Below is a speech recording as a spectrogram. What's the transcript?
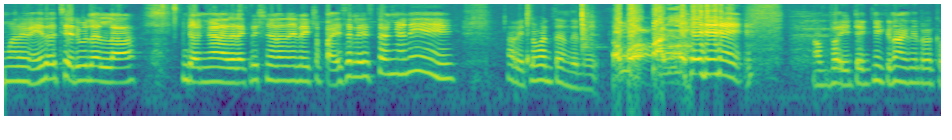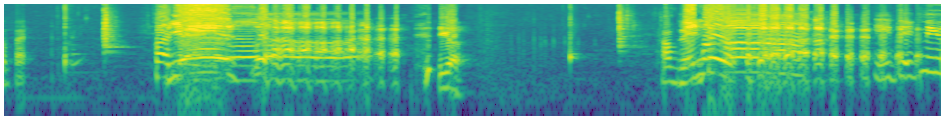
మనం ఏదో చెరువులల్లా గంగా నదిలో కృష్ణా నదిలో ఇట్లా పైసలు వేస్తాం కానీ అవి ఎట్లా పడతాం తెలియదు అమ్మా! పల్లె! అబ్బా ఈ టెక్నిక్ నాకు తెలియకపోయా! ఇగో! రెండు. ఈ టెక్నిక్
